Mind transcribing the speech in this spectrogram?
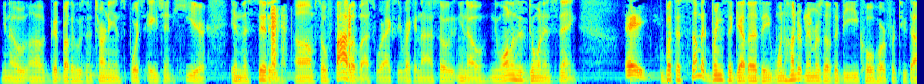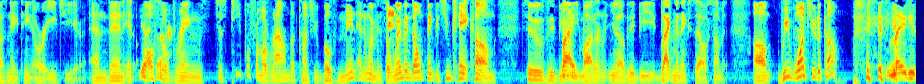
you know, a good brother who's an attorney and sports agent here in the city. Um, so five of us were actually recognized. So, you know, New Orleans is doing its thing. Hey, But the summit brings together the 100 members of the BE cohort for 2018 or each year. And then it Yes, also sir. brings just people from around the country, both men and women. So women don't think that you can't come to the BE Right. modern, you know, the BE Black Men Excel Summit. Um, we want you to come. ladies,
